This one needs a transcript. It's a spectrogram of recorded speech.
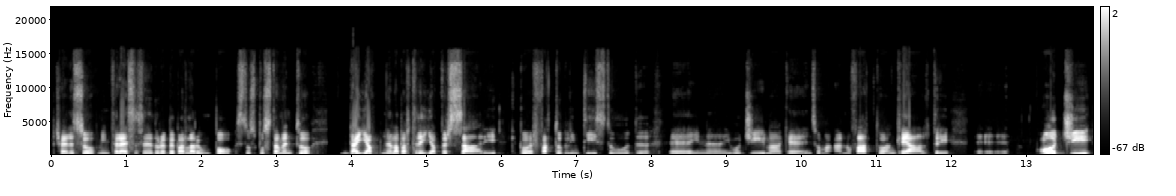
cioè adesso mi interessa, se ne dovrebbe parlare un po', questo spostamento dagli, nella parte degli avversari, che può aver fatto Clint Eastwood eh, in Iwo Jima, che insomma hanno fatto anche altri. Eh, oggi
